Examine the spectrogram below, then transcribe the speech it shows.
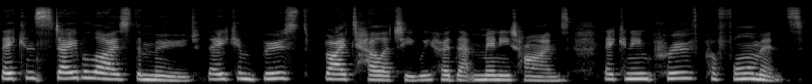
They can stabilize the mood. They can boost vitality. We heard that many times. They can improve performance,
